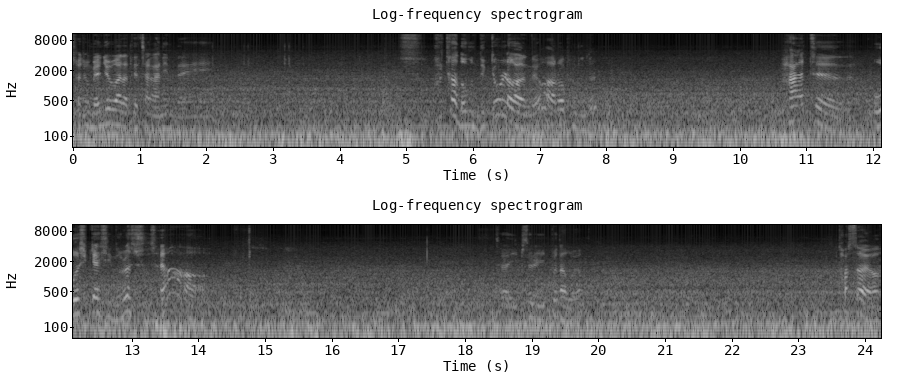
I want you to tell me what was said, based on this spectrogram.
저녁 메뉴마다 대창 아닌데 하트가 너무 늦게 올라가는데요? 아로 팬분들? 하트 50개씩 눌러주세요. 입술이 이쁘다고요? 텄어요.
